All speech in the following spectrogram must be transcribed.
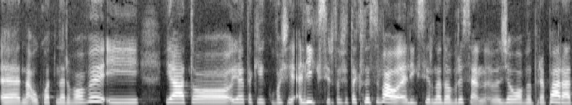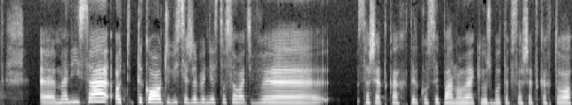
e, na układ nerwowy i ja to, ja taki właśnie eliksir, to się tak nazywało, eliksir na dobry sen, y, ziołowy preparat. E, Melisa, tylko oczywiście, żeby nie stosować w saszetkach, tylko sypaną jak już, bo te w saszetkach to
